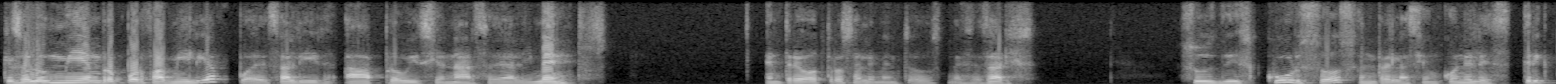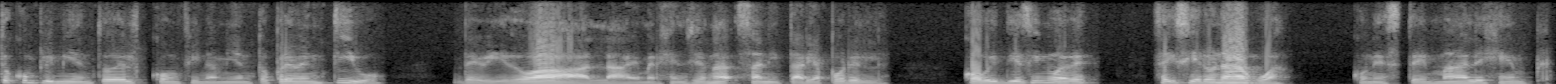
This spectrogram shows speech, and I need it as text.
que solo un miembro por familia puede salir a aprovisionarse de alimentos, entre otros elementos necesarios. Sus discursos en relación con el estricto cumplimiento del confinamiento preventivo debido a la emergencia sanitaria por el COVID-19 se hicieron agua con este mal ejemplo.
